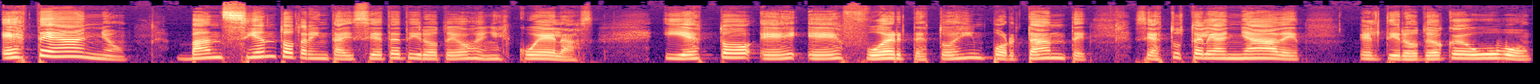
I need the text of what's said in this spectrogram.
Este año van 137 tiroteos en escuelas y esto es, es, fuerte, esto es importante. Si a esto usted le añade el tiroteo que hubo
